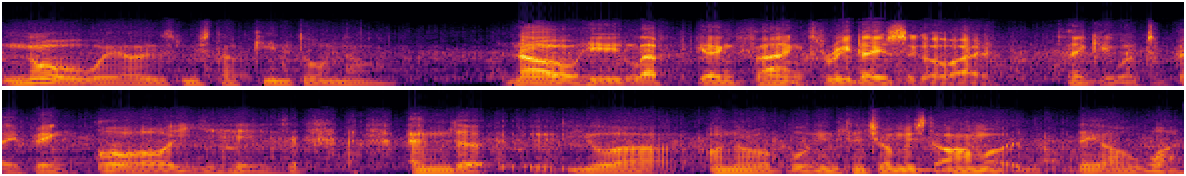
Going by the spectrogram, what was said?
know where is Mr. Quinto now? No, he left Fengyang three days ago. I think he went to Peiping. Oh, yes. And uh, your honorable intention, Mr. Armour, they are what?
